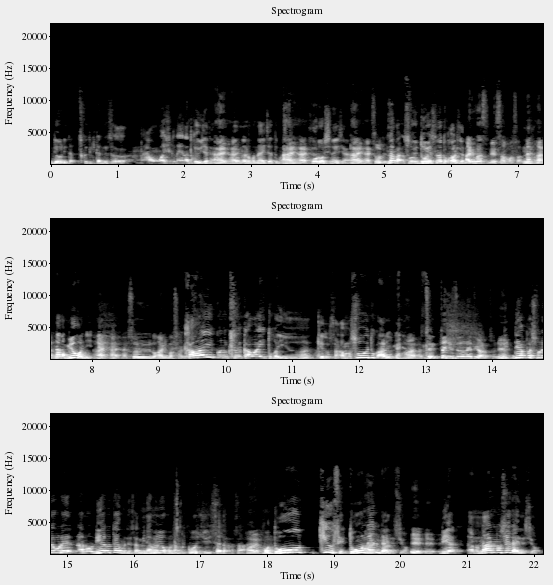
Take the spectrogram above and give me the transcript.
料理だ作ってきたんです。あ、美味しくないなとか言うじゃない。はいはい女の子泣いちゃってもさ、はいはいはいフォローしないじゃん。はいはい、そうです。なんかそういうド S なとこあるじゃない。ありますね、さんまさんね。なんかはいなんか妙に、はいはいはい。そういうのあります、あります。可愛い子にそれ可愛いとか言うけどさ、あんまそういうとこあるよね。はいはい。絶対譲らない時あるんですよね。で、やっぱりそれ俺、あの、リアルタイムでさ、南陽子なんか51歳だからさ、もう同級生、同年代ですよ。リア、あの、何の世代ですよ。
